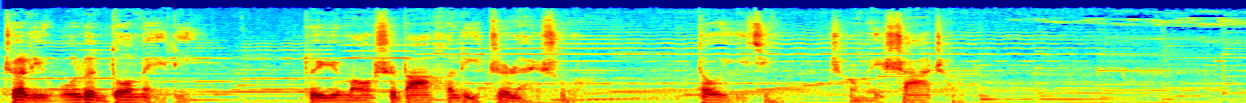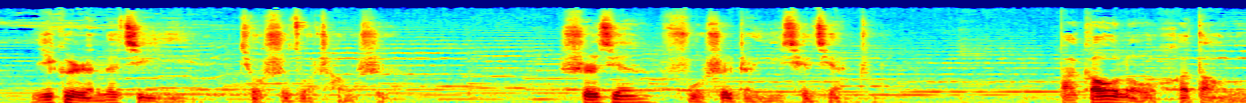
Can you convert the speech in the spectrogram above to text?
这里无论多美丽，对于毛十八和李治来说，都已经成为沙城。一个人的记忆就是座城市，时间俯视着一切建筑，把高楼和道路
